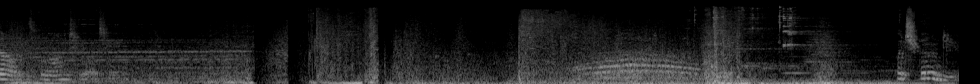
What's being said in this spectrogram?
Zones belong to your team. Which boon do you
